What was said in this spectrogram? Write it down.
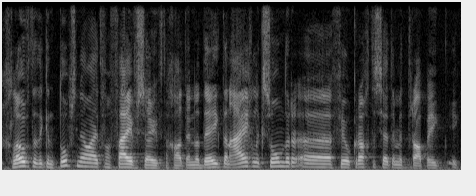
geloof dat ik een topsnelheid van 75 had. En dat deed ik dan eigenlijk zonder veel kracht te zetten met trappen. Ik, ik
